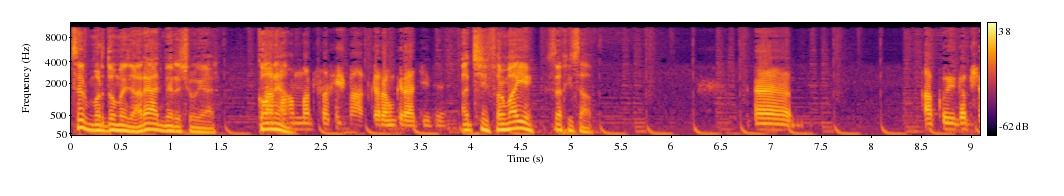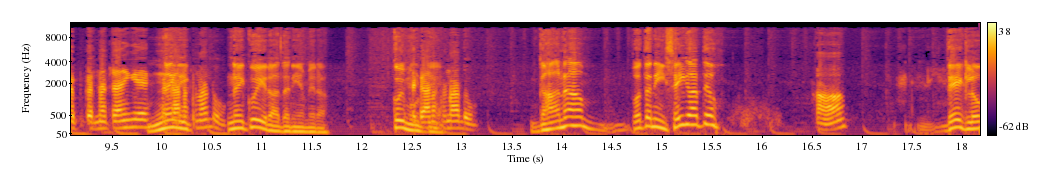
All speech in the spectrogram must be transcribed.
सिर्फ़ मर्दों में जा रहा है आज मेरा शो यार। कौन है मोहम्मद सफी बात कर रहा हूँ कराची से। अच्छी फरमाइए सखी साहब। आप कोई गपशप करना चाहेंगे? नहीं गाना सुना दूँ? नहीं कोई इरादा नहीं है मेरा। कोई मूड गाना नहीं सुना दूँ? है। गाना पता नहीं सही गाते हो? हाँ। देख लो।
